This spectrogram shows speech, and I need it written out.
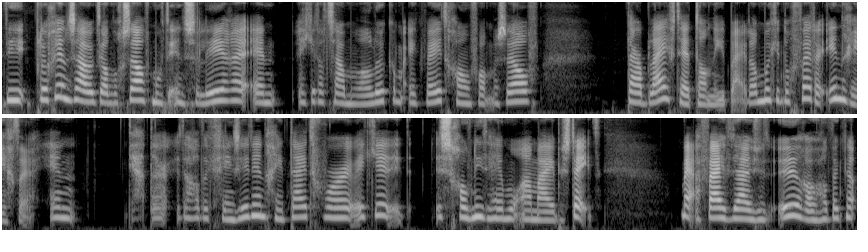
die plugin zou ik dan nog zelf moeten installeren. En weet je, dat zou me wel lukken. Maar ik weet gewoon van mezelf, daar blijft het dan niet bij. Dan moet je het nog verder inrichten. En ja, daar, daar had ik geen zin in, geen tijd voor. Weet je, het is gewoon niet helemaal aan mij besteed. Maar ja, 5000 euro had ik nou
